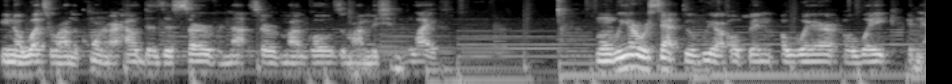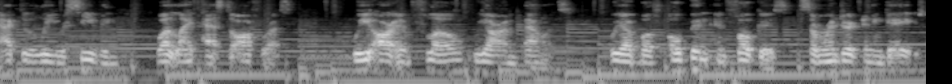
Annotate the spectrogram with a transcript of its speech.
You know, what's around the corner? How does this serve or not serve my goals or my mission in life? When we are receptive, we are open, aware, awake, and actively receiving what life has to offer us. We are in flow, we are in balance. We are both open and focused, surrendered and engaged.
